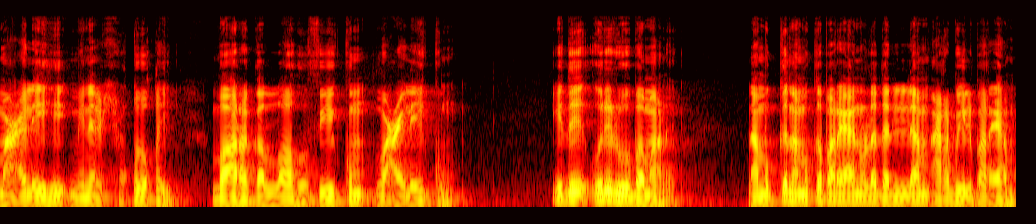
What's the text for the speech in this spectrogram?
മഅലൈഹി മിനൽ ഹുഖൂഖി. ബാറക്കല്ലാഹു ഫീക്കും വഅലൈക്കും. ഇത് ഒരു രൂപമാണ്. നമുക്ക് നമുക്ക് പറയാനുള്ളതെല്ലാം അറബിയിൽ പറയാം.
